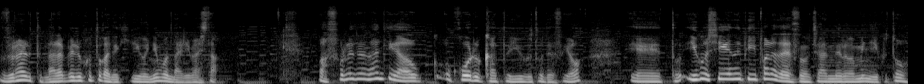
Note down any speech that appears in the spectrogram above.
ずらりと並べることができるようにもなりました。まあ、それで何が起こるかというとですよえっ、ー、と囲碁 CNP パラダイスのチャンネルを見に行くと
